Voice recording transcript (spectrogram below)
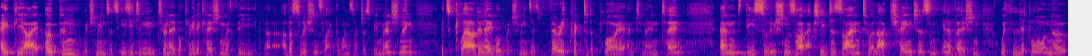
API open, which means it's easy to, to enable communication with the uh, other solutions like the ones I've just been mentioning. It's cloud enabled, which means it's very quick to deploy and to maintain. And these solutions are actually designed to allow changes and innovation with little or no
